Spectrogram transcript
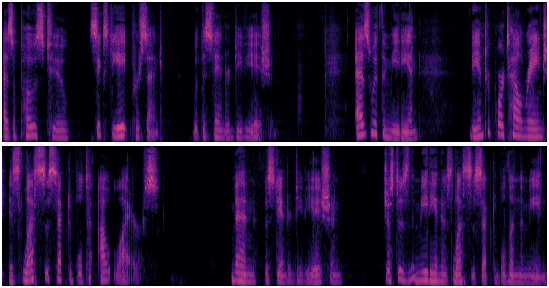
as opposed to 68% with the standard deviation. As with the median, the interquartile range is less susceptible to outliers than the standard deviation, just as the median is less susceptible than the mean.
